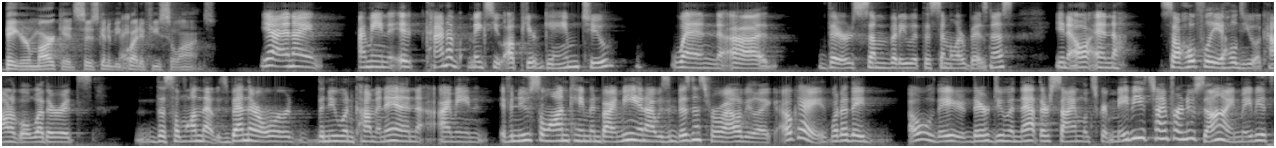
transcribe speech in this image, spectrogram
bigger markets there's going to be right. quite a few salons yeah and i i mean it kind of makes you up your game too when uh there's somebody with a similar business you know and so hopefully it holds you accountable whether it's the salon that was been there or the new one coming in. I mean, if a new salon came in by me and I was in business for a while, I'd be like, okay, what are they? Oh, they they're doing that. Their sign looks great. Maybe it's time for a new sign. Maybe it's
